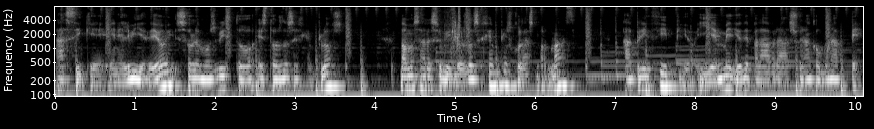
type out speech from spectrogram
Así que en el vídeo de hoy solo hemos visto estos dos ejemplos. Vamos a resumir los dos ejemplos con las normas. Al principio y en medio de palabra suena como una P,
